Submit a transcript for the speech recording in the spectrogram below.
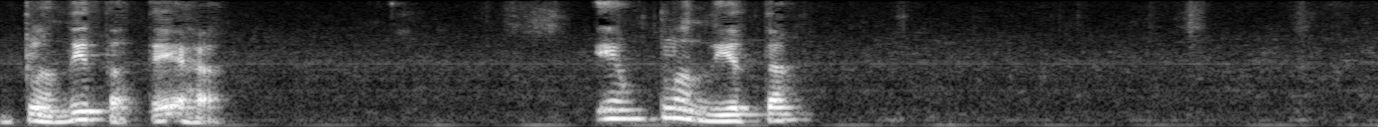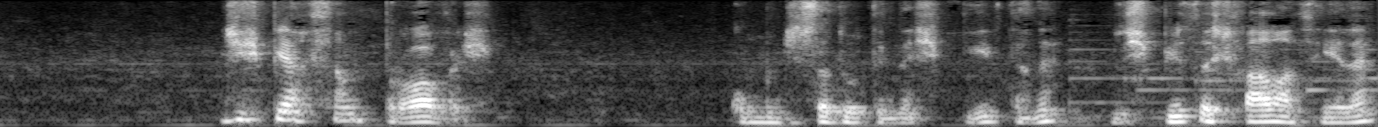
o planeta Terra, é um planeta de expiação provas. Como diz a doutrina espírita, né? Os espíritas falam assim, né?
